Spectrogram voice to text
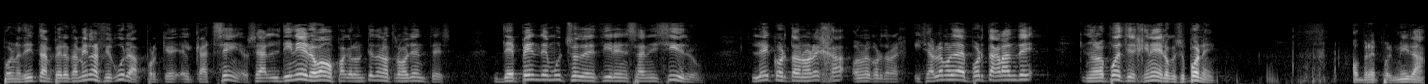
pues necesitan, pero también las figuras, porque el caché, o sea, el dinero, vamos, para que lo entiendan nuestros oyentes, depende mucho de decir en San Isidro, ¿le he cortado una oreja o no le he cortado una oreja? Y si hablamos de Puerta Grande, nos lo puede decir Ginés, lo que supone. Hombre, pues mira,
